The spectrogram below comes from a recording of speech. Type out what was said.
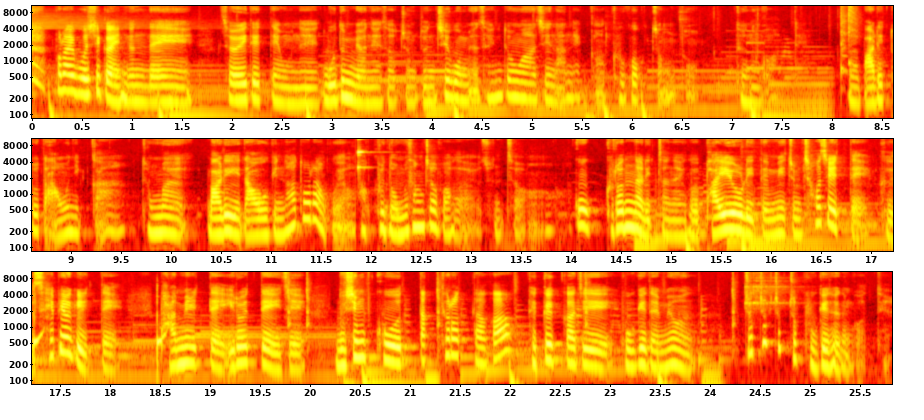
프라이버시가 있는데 저희들 때문에 모든 면에서 좀 눈치 보면서 행동하진 않을까 그 걱정도 드는 것 같아요. 어, 말이 또 나오니까 정말 말이 나오긴 하더라고요. 앞으로 너무 상처받아요, 진짜. 꼭 그런 날 있잖아요. 그 바이오 리듬이 좀 처질 때, 그 새벽일 때, 밤일 때, 이럴 때 이제 무심코 딱 틀었다가 댓글까지 보게 되면 쭉쭉쭉쭉 보게 되는 것 같아요.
